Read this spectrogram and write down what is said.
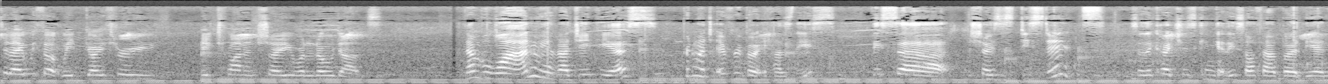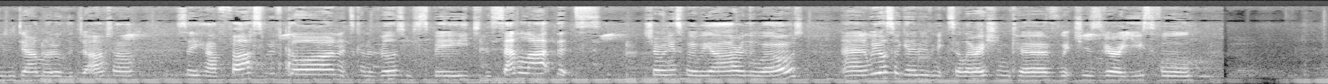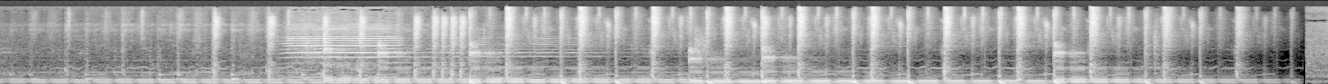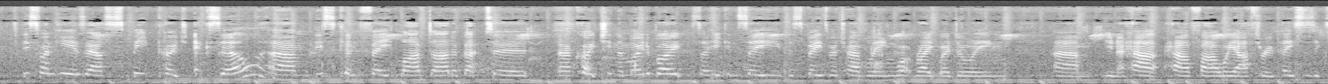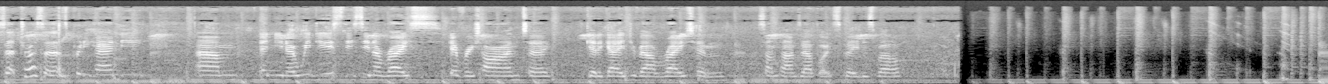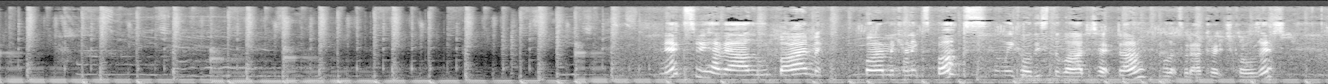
today we thought we'd go through each one and show you what it all does. Number one, we have our GPS. Pretty much every boat has this. This uh, shows us distance, so the coaches can get this off our boat at the end and download all the data, see how fast we've gone, its kind of relative speed to the satellite that's showing us where we are in the world. And we also get a bit of an acceleration curve, which is very useful This one here is our Speed Coach XL. Um, this can feed live data back to our coach in the motorboat so he can see the speeds we're travelling, what rate we're doing, um, you know, how, how far we are through pieces, etc. So that's pretty handy. Um, and you know, we'd use this in a race every time to get a gauge of our rate and sometimes our boat speed as well. Next we have our little biome biomechanics box and we call this the lie detector. Well that's what our coach calls it.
